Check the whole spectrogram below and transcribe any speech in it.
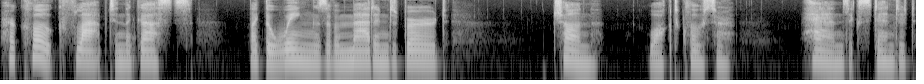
Her cloak flapped in the gusts like the wings of a maddened bird. Chen walked closer, hands extended.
